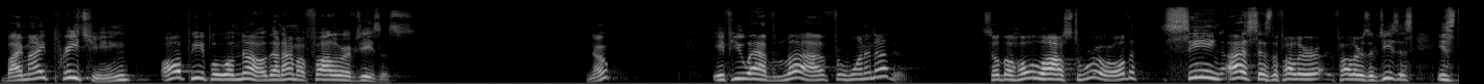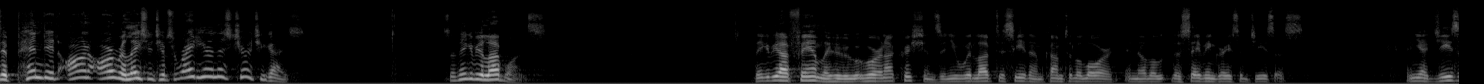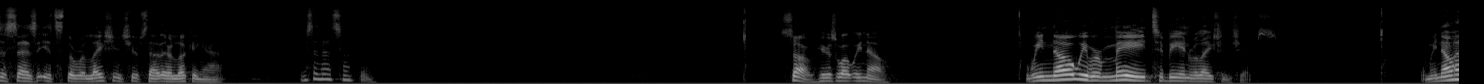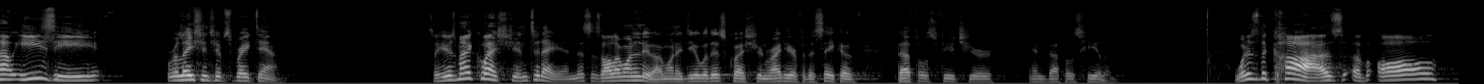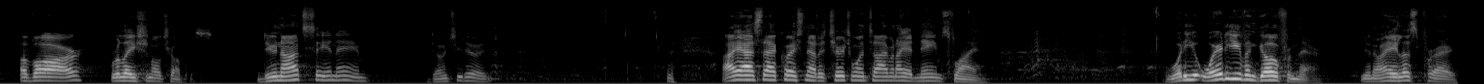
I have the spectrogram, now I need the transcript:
By my preaching, all people will know that I'm a follower of Jesus. Nope. If you have love for one another. So the whole lost world, seeing us as the follower, followers of Jesus, is dependent on our relationships right here in this church, you guys. So think of your loved ones. Think if you have family who, who are not Christians and you would love to see them come to the Lord and know the, the saving grace of Jesus. And yet Jesus says it's the relationships that they're looking at. Isn't that something? So here's what we know we know we were made to be in relationships. And we know how easy relationships break down. So here's my question today, and this is all I want to do. I want to deal with this question right here for the sake of Bethel's future and Bethel's healing. What is the cause of all of our relational troubles? Do not say a name. Don't you do it. I asked that question at a church one time and I had names flying. What do you, where do you even go from there? You know, hey, let's pray.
